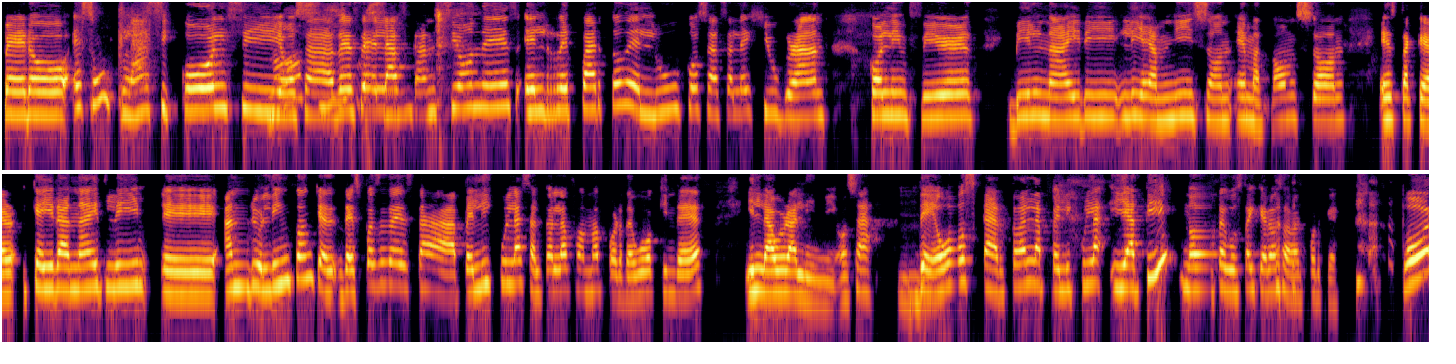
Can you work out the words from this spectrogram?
pero es un clásico, sí, o sea, desde las canciones, el reparto de lujo, o sea, sale Hugh Grant, Colin Firth, Bill Nighy, Liam Neeson, Emma Thompson, esta Keira Knightley, eh, Andrew Lincoln, que después de esta película saltó a la fama por The Walking Dead, y Laura Linney. O sea, de Oscar, toda la película, y a ti no te gusta y quiero saber por qué. ¿Por?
